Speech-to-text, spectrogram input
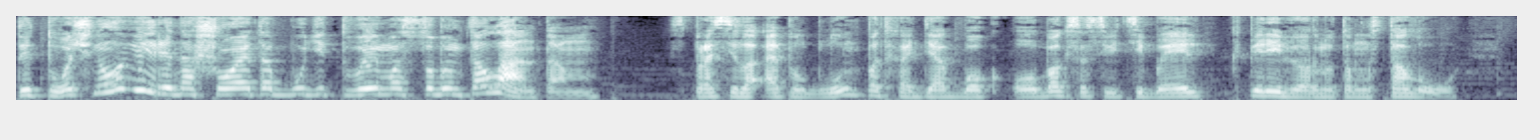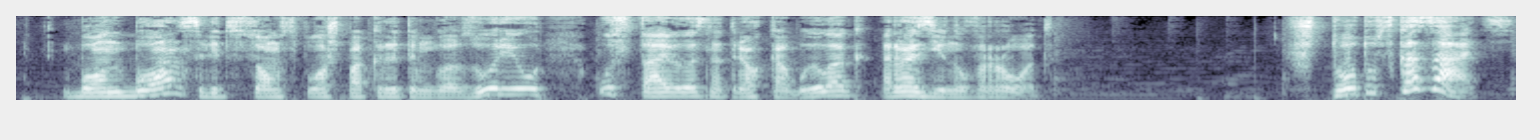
ты точно уверена, что это будет твоим особым талантом?» Спросила Эпплблум, подходя бок о бок со Светибель к перевернутому столу. Бон-Бон с лицом сплошь покрытым глазурью уставилась на трех кобылок, разинув рот. «Что тут сказать?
